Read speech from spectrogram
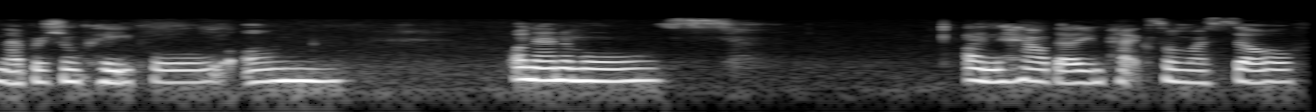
on Aboriginal people, on on animals, and how that impacts on myself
